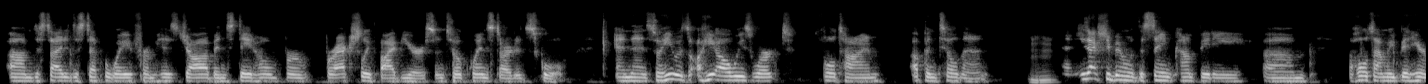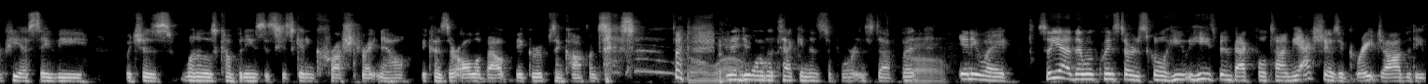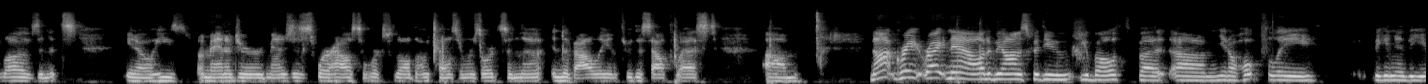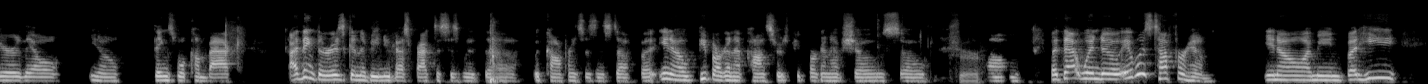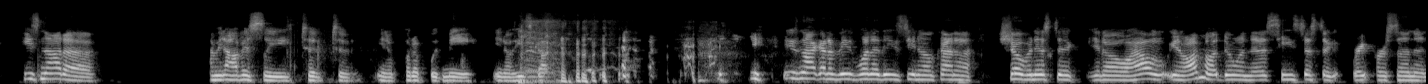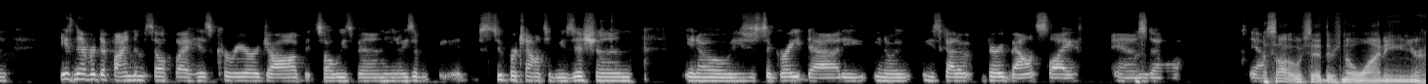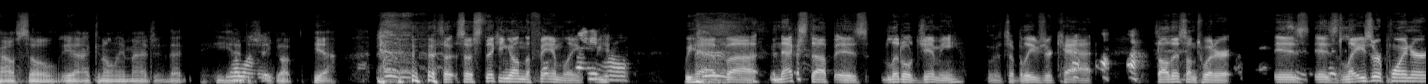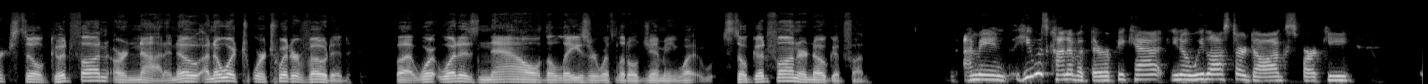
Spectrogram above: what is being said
um, decided to step away from his job and stayed home for for actually five years until Quinn started school, and then so he was he always worked full time up until then. Mhm. He's actually been with the same company um, the whole time we've been here, PSAV, which is one of those companies that's just getting crushed right now because they're all about big groups and conferences. Oh, And they do all the teching and support and stuff. But Wow. anyway, so yeah, then when Quinn started school, he he's been back full time. He actually has a great job that he loves, and it's you know he's a manager, manages this warehouse, and works with all the hotels and resorts in the in the valley and through the Southwest. Um, not great right now, to be honest with you, you both. But um, you know, hopefully, beginning of the year, they'll you know things will come back. I think there is going to be new best practices with uh, with conferences and stuff. But you know, people are going to have concerts, people are going to have shows, so Sure. um, but that window it was tough for him you know i mean but he he's not a i mean obviously to to you know put up with me you know he's got he, he's not going to be one of these you know kind of chauvinistic you know how you know i'm not doing this he's just a great person and he's never defined himself by his career or job it's always been you know he's a super talented musician you know he's just a great dad he you know he's got a very balanced life and uh, yeah. I saw it. We said there's no whining in your house, so yeah, I can only imagine that he No had to shake up. Yeah. So so sticking on the family, we, role. we have uh, next up is little Jimmy, which I believe is your cat. Saw this on Twitter. Is is laser pointer still good fun or not? I know I know where, where Twitter voted, but what what is now the laser with little Jimmy? What still good fun or no good fun? I mean, he was kind of a therapy cat. You know, we lost our dog, Sparky.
